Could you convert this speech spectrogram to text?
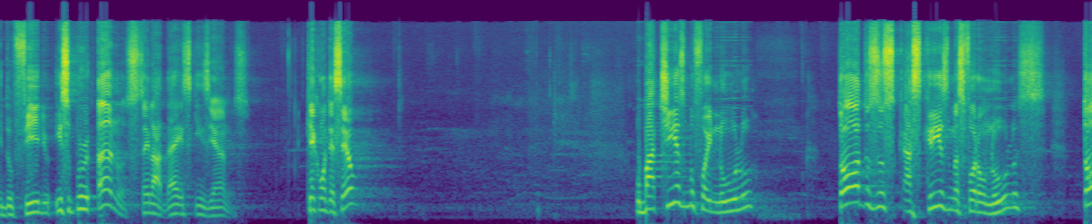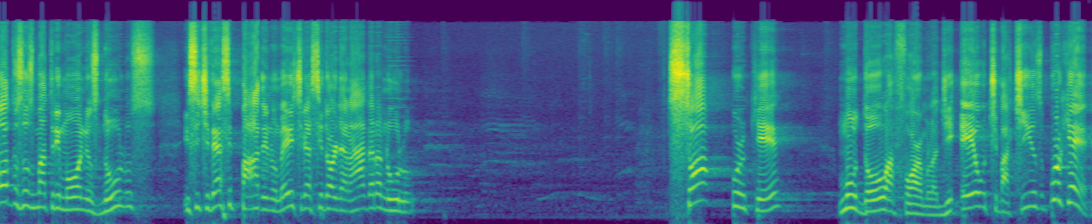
e do Filho, isso por anos, sei lá, 10, 15 anos. O que aconteceu? O batismo foi nulo, todas as crismas foram nulos, todos os matrimônios nulos, e se tivesse padre no meio, se tivesse sido ordenado, era nulo. Só porque mudou a fórmula de eu te batizo. Por quê?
